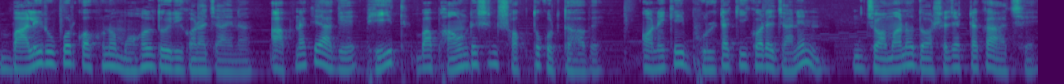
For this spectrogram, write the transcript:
বালির উপর কখনো মহল তৈরি করা যায় না। আপনাকে আগে ভিত বা ফাউন্ডেশন শক্ত করতে হবে। অনেকেই ভুলটা কি করে জানেন? জমানো দশ হাজার টাকা আছে।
